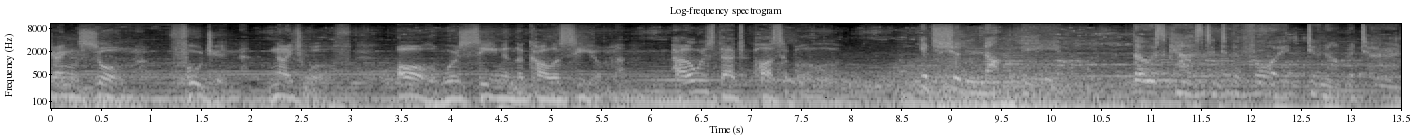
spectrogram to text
Shang Tsung, Fujin, Nightwolf, all were seen in the Colosseum. How is that possible? It should not be. Those cast into the void do not return.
